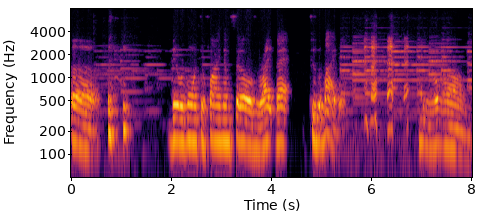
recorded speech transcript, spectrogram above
uh, they were going to find themselves right back to the Bible. you know, um,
